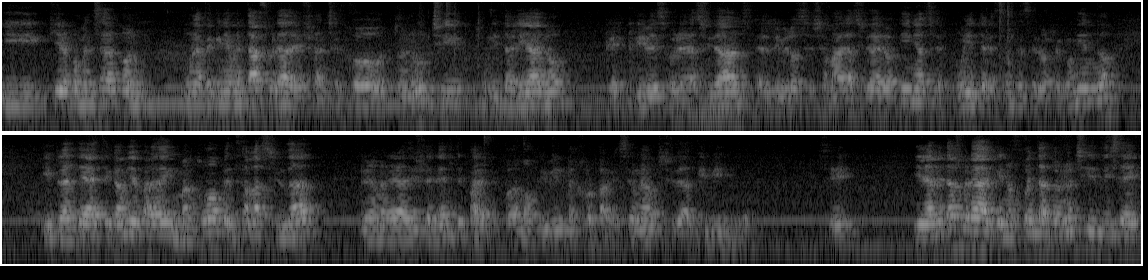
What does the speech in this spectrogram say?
Y quiero comenzar con una pequeña metáfora de Francesco Tonucci, un italiano que escribe sobre la ciudad, el libro se llama La ciudad de los niños, es muy interesante, se los recomiendo, y plantea este cambio de paradigma, cómo pensar la ciudad de una manera diferente para que podamos vivir mejor, para que sea una ciudad vivible. ¿sí? Y la metáfora que nos cuenta Tonucci dice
